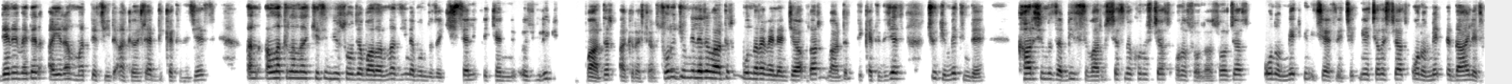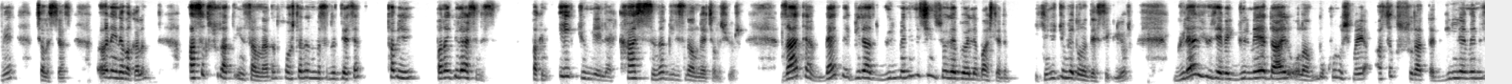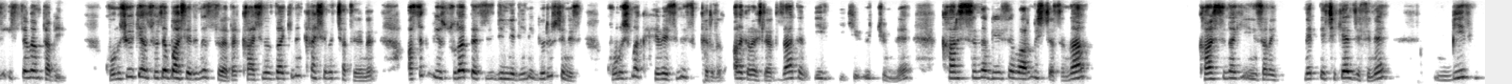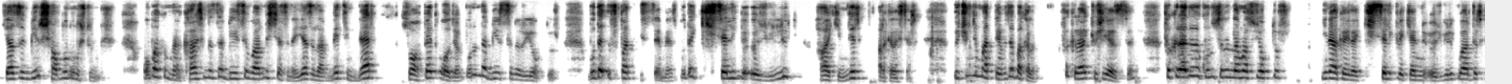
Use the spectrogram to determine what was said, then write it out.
denemeden ayıran maddesiydi arkadaşlar. Dikkat edeceğiz. An anlatılanlar kesin bir sonuca bağlanmaz. Yine bunda da kişisellik ve kendi özgürlük vardır arkadaşlar. Soru cümleleri vardır. Bunlara verilen cevaplar vardır. Dikkat edeceğiz. Çünkü metinde karşımıza birisi varmışçasına konuşacağız. Ona sorular soracağız. Onu metnin içerisine çekmeye çalışacağız. Onu metne dahil etmeye çalışacağız. Örneğine bakalım. Asık suratlı insanlardan hoşlanır mısınız desem tabii bana gülersiniz. Bakın ilk cümleyle karşısına birisini almaya çalışıyor. Zaten ben de biraz gülmeniz için söyle böyle başladım. İkinci cümle de onu destekliyor. Güler yüze ve gülmeye dair olan bu konuşmayı asık suratta dinlemenizi istemem tabii. Konuşurken söze başladığınız sırada karşınızdakinin kaşını çatığını, asık bir suratla sizi dinlediğini görürseniz konuşmak hevesiniz kırılır. Arkadaşlar zaten ilk 2-3 cümle karşısında birisi varmışçasına karşısındaki insanı metne çekercesine bir yazı, bir şablon oluşturmuş. O bakımdan karşımızda birisi varmışçasına yazılan metinler sohbet olacak. Bunun da bir sınırı yoktur. Bu da ispat istemez. Bu da kişisellik ve özgürlük hakimdir arkadaşlar. Üçüncü maddemize bakalım. Fıkra köşe yazısı. Fıkrada da konu sınırlaması yoktur. Yine akıyla kişisellik ve kendi özgürlük vardır.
